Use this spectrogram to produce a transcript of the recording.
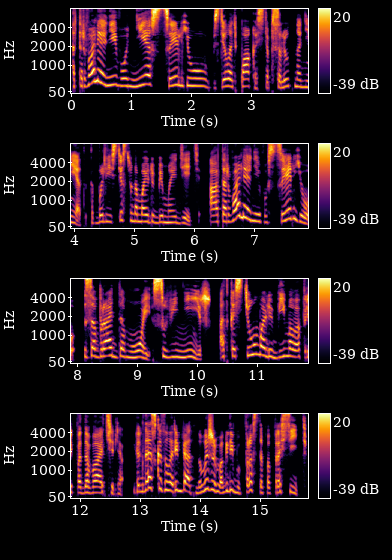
Оторвали они его не с целью сделать пакость, абсолютно нет. Это были, естественно, мои любимые дети. А оторвали они его с целью забрать домой сувенир от костюма любимого преподавателя. И когда я сказала, ребят, ну вы же могли бы просто попросить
